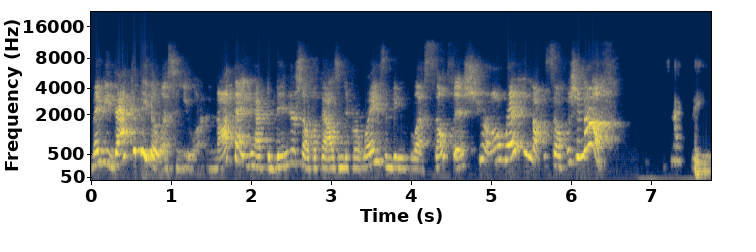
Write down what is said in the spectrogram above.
Maybe that could be the lesson you learn. Not that you have to bend yourself a thousand different ways and be less selfish. You're already not selfish enough. Exactly.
